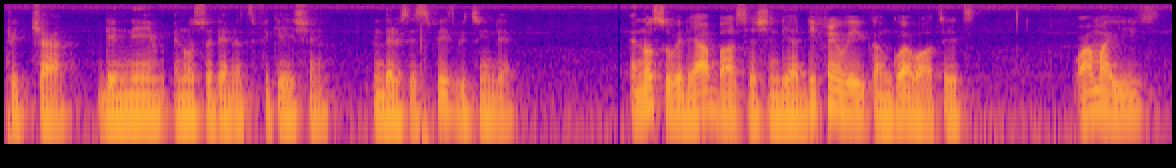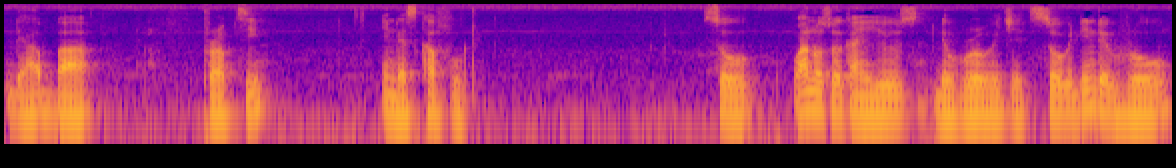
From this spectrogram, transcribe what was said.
picture, the name, and also the notification. And there is a space between them. And also with the app bar session, there are different ways you can go about it. One might use the app bar property in the scaffold. So one also can use the row widget. So within the row,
